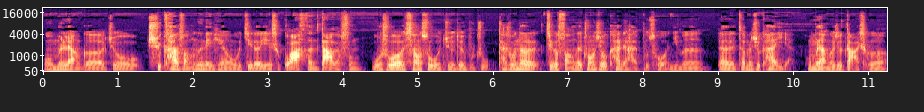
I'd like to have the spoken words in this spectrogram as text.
我们两个就去看房子那天，我记得也是刮很大的风。我说像素我绝对不住，他说那这个房子装修看着还不错，你们呃咱们去看一眼。我们两个就打车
